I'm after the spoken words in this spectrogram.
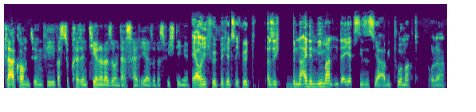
klarkommt, irgendwie was zu präsentieren oder so. Und das ist halt eher so das Wichtige. Ja, und ich würde mich jetzt, ich würde, also ich beneide niemanden, der jetzt dieses Jahr Abitur macht oder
